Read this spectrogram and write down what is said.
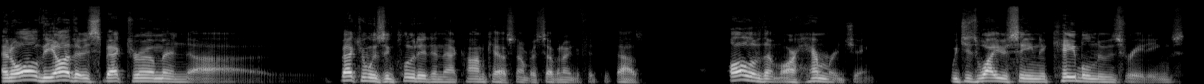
and all the others, Spectrum and uh, Spectrum was included in that Comcast number, 750,000. All of them are hemorrhaging, which is why you're seeing the cable news ratings.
